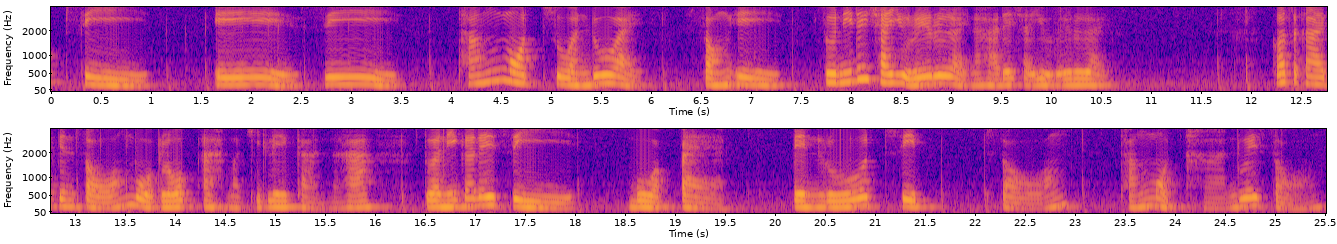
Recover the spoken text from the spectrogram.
บ 4 a c ทั้งหมดส่วนด้วย 2a สูตรนี้ได้ใช้อยู่เรื่อยๆนะคะ ได้ใช้อยู่เรื่อยๆ ก็จะกลายเป็น 2 บวกลบ อะ มาคิดเลขกันนะคะ ตัวนี้ก็ได้ 4 บวก 8 เป็นรูท12 ทั้งหมดหารด้วย 2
